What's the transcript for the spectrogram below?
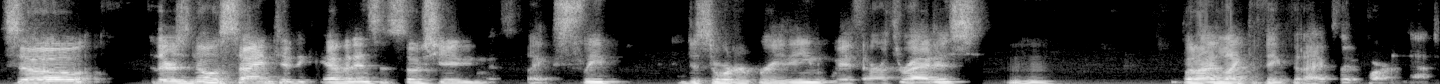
So there's no scientific evidence associating with like sleep disorder breathing with arthritis. Mm-hmm. But I'd like to think that I played a part in that.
